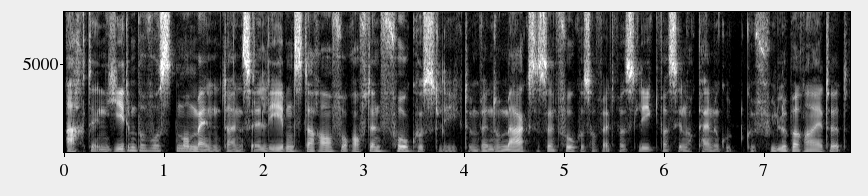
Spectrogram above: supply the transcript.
achte in jedem bewussten Moment deines Erlebens darauf, worauf dein Fokus liegt. Und wenn du merkst, dass dein Fokus auf etwas liegt, was dir noch keine guten Gefühle bereitet,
